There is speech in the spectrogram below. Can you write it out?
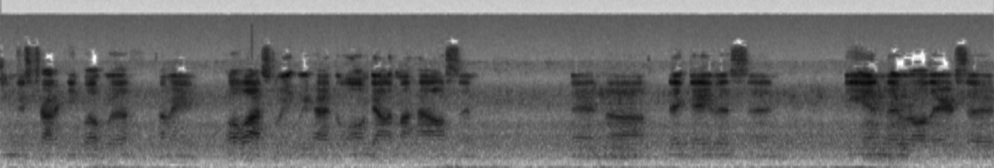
you can just try to keep up with. I mean, well, last week we had DeLong down at my house, and and uh, Nick Davis and Ian, they were all there, so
